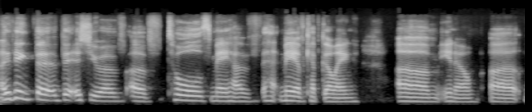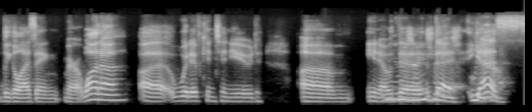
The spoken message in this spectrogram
I think the the issue of of tolls may have may have kept going. Um, you know, uh, legalizing marijuana uh, would have continued. Um, you know, the, the yes,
